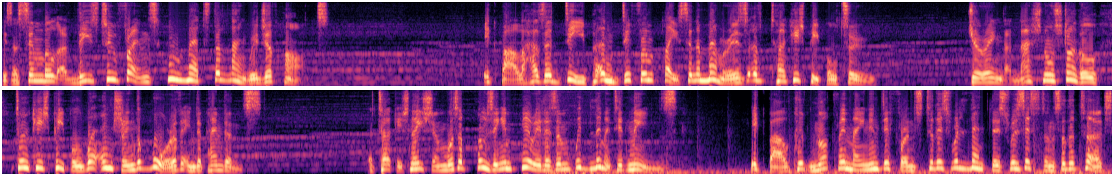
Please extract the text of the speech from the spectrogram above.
is a symbol of these two friends who met the language of heart. Iqbal has a deep and different place in the memories of Turkish people too. During the national struggle, Turkish people were entering the War of Independence. The Turkish nation was opposing imperialism with limited means. Iqbal could not remain indifferent to this relentless resistance of the Turks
